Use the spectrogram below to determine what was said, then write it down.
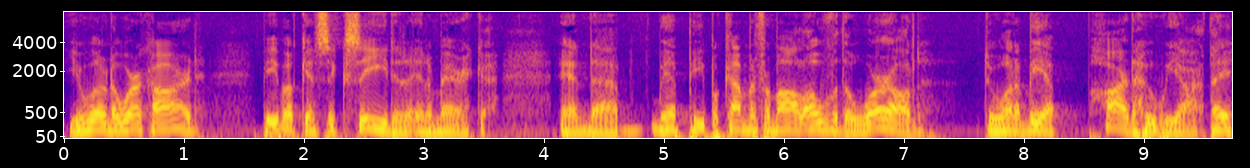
you're willing to work hard, people can succeed in, in America. And uh, we have people coming from all over the world to want to be a part of who we are. They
